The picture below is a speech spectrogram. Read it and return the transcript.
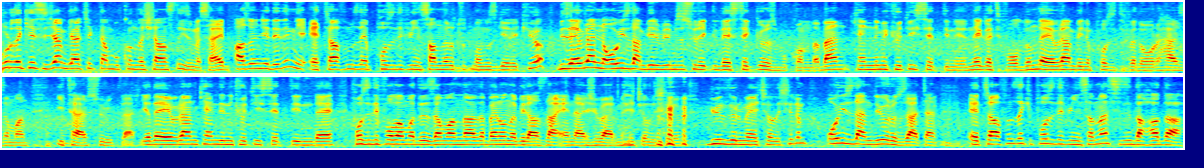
Burada keseceğim. Gerçekten bu konuda şanslıyız mesela. Hep az önce dedim ya etrafımızda hep pozitif insanları tutmamız gerekiyor. Biz evrenle o yüzden birbirimizi sürekli destekliyoruz bu konuda. Ben kendimi kötü hissettiğimde, negatif olduğumda evren beni pozitife doğru her zaman iter, sürükler. Ya da evren kendini kötü hissettiğinde, pozitif olamadığı zamanlarda ben ona biraz daha enerji vermeye çalışırım, güldürmeye çalışırım. O yüzden diyoruz zaten etrafınızdaki pozitif insanlar sizi daha da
